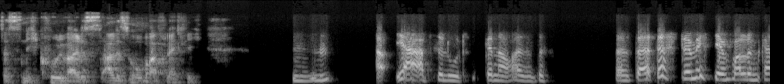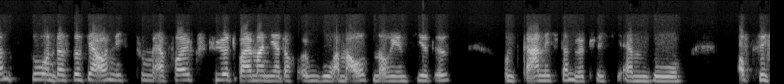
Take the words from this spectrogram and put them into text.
das ist nicht cool, weil das ist alles oberflächlich. Mhm. Ja, absolut. Genau. Also das, das, das stimme ich dir voll und ganz zu. Und dass das ja auch nicht zum Erfolg führt, weil man ja doch irgendwo am Außen orientiert ist und gar nicht dann wirklich ähm, so auf sich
